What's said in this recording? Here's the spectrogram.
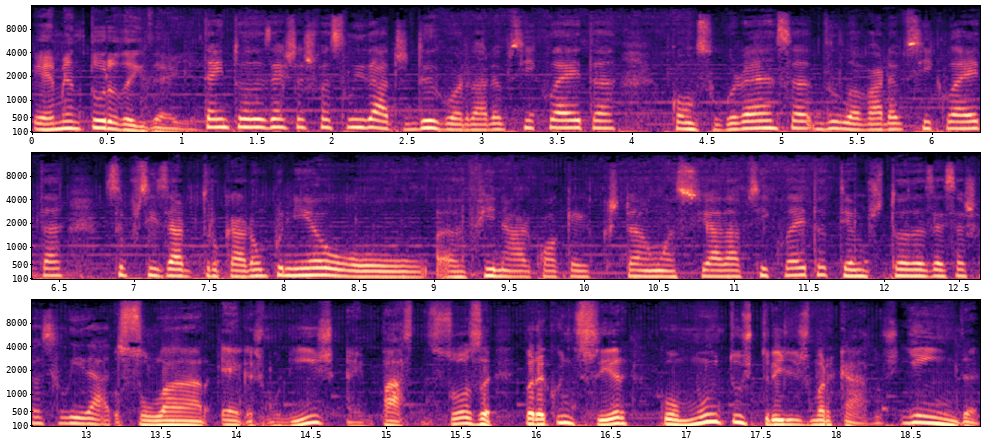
é a mentora da ideia. Tem todas estas facilidades de guardar a bicicleta, com segurança, de lavar a bicicleta, se precisar de trocar um pneu ou afinar qualquer questão associada à bicicleta, temos todas essas facilidades. Solar Egas Muniz, em Passo de Souza, para conhecer com muitos trilhos marcados. E ainda,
